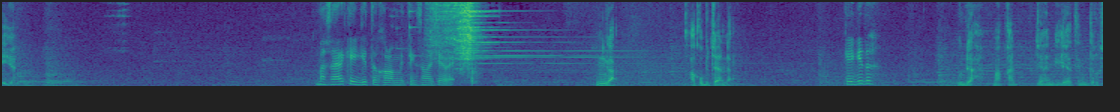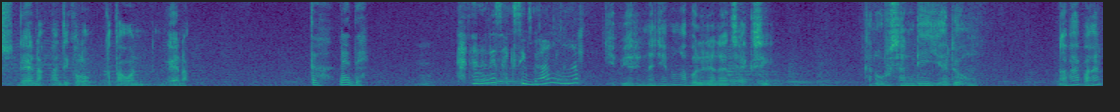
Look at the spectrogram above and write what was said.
Iya. Mas Arya kayak gitu kalau meeting sama cewek? Enggak. Aku bercanda. Kayak gitu? Udah, makan. Jangan diliatin terus. Gak enak. Nanti kalau ketahuan gak enak. Tuh, lihat deh. Dandanannya seksi banget. Ya biarin aja, emang gak boleh dandan seksi. Kan urusan dia dong. Gak apa-apa kan?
